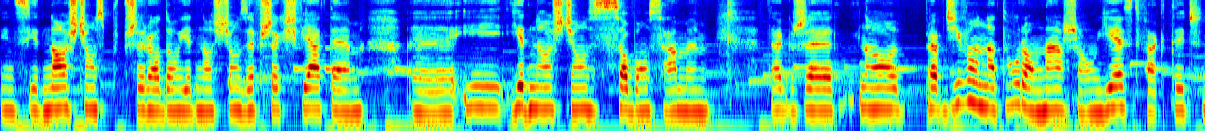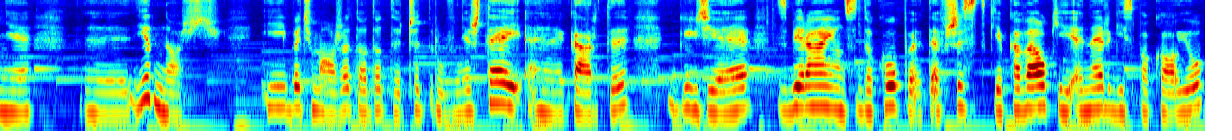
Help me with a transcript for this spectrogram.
więc jednością z przyrodą, jednością ze wszechświatem e, i jednością z sobą samym. Także no, prawdziwą naturą naszą jest faktycznie e, jedność i być może to dotyczy również tej e, karty, gdzie zbierając do kupy te wszystkie kawałki energii spokoju,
